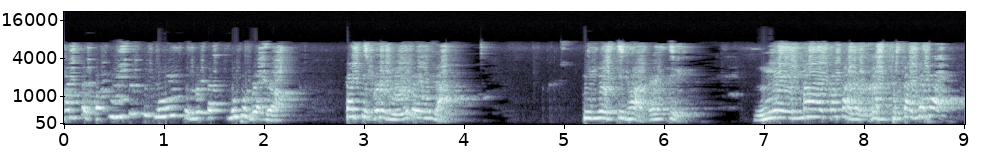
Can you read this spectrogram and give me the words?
vẫn phải có ý thức mới thì mới mới thực hiện được. Các chị có đồng ý không nhỉ? Tuy nhiên xin hỏi các anh chị, ngày mai có phải là gần chúng ta nhất không?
